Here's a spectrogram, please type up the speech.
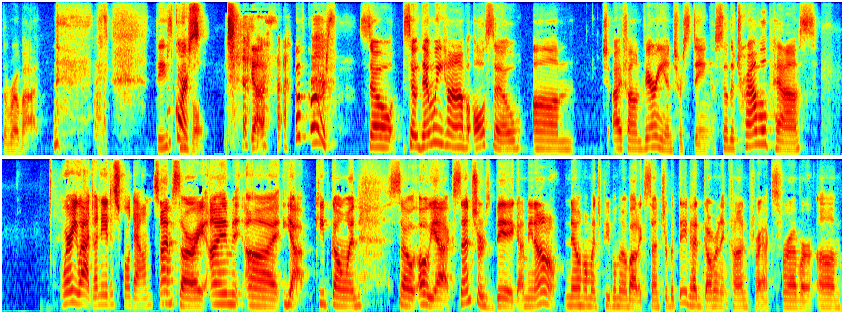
the robot. These of course. people. yes, of course. So, so then we have also, um, I found very interesting. So the travel pass. Where are you at? Do I need to scroll down? Somewhere? I'm sorry. I'm, uh, yeah, keep going. So, oh yeah, Accenture's big. I mean, I don't know how much people know about Accenture, but they've had government contracts forever. Um,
